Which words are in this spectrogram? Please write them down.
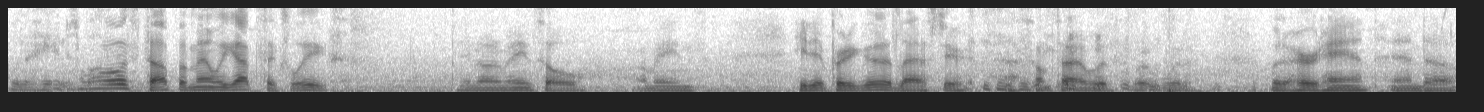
when the hand is? Well, it's tough, but man, we got six weeks. You know what I mean? So, I mean, he did pretty good last year. Sometime with, with with with a hurt hand, and uh,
